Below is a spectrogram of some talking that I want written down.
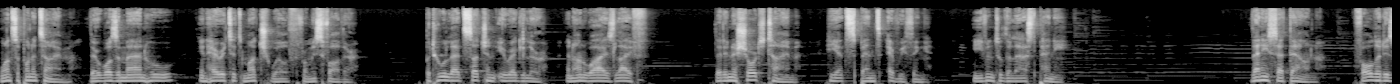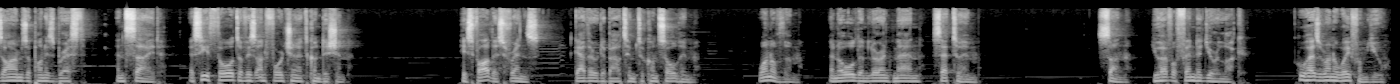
Once upon a time, there was a man who inherited much wealth from his father, but who led such an irregular and unwise life that in a short time he had spent everything, even to the last penny. Then he sat down, folded his arms upon his breast, and sighed as he thought of his unfortunate condition. His father's friends gathered about him to console him. One of them, an old and learned man, said to him, Son, you have offended your luck. Who has run away from you?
